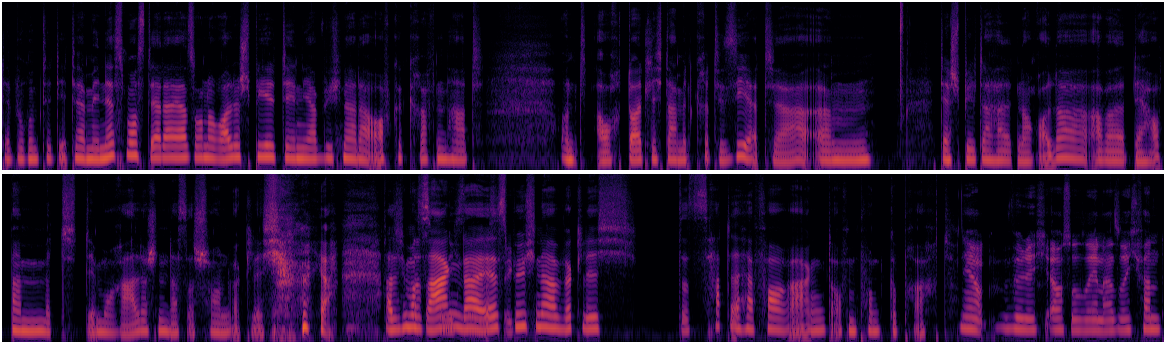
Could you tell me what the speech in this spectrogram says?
Der berühmte Determinismus, der da ja so eine Rolle spielt, den ja Büchner da aufgegriffen hat und auch deutlich damit kritisiert, ja. Ähm, der spielt da halt eine Rolle, aber der Hauptmann mit dem Moralischen, das ist schon wirklich, ja. Also ich muss Das sagen, ich da sehr ist lustig. Büchner wirklich, das hat er hervorragend auf den Punkt gebracht. Ja, würde ich auch so sehen. Also ich fand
